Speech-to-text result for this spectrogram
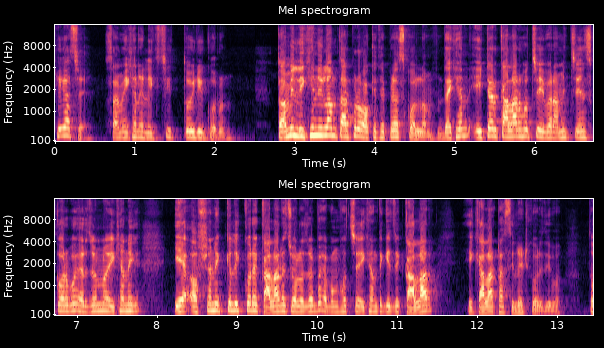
ঠিক আছে? সো আমি এখানে লিখছি, তৈরি করুন তো আমি লিখে নিলাম, তারপর ওকেতে প্রেস করলাম। দেখেন, এইটার কালার হচ্ছে, এবার আমি চেঞ্জ করব, এর জন্য এখানে এ অপশানে ক্লিক করে কালারে চলে যাবে এবং হচ্ছে এখান থেকে যে কালার এই কালারটা সিলেক্ট করে দিব। তো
